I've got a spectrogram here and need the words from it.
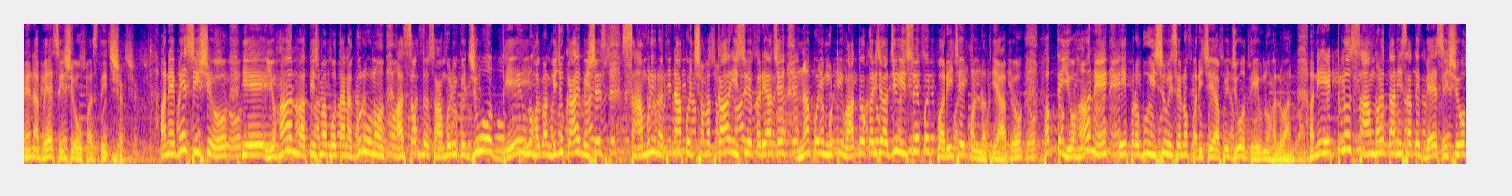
એના બે શિષ્યો ઉપસ્થિત છે. અને બે શિષ્યો, એ યોહાન બાપ્તિસ્મા પોતાના ગુરુનો આ શબ્દ સાંભળ્યું કે જુઓ, દેવનું હલવાન. બીજું કાંઈ વિશેષ સાંભળ્યું નથી. ના કોઈ ચમત્કાર ઈસુએ કર્યા છે, ના કોઈ મોટી વાતો કરી છે. હજી ઈસુએ કોઈ પરિચય પણ નથી આપ્યો. ફક્ત યોહાને એ પ્રભુ ઈસુ વિશેનો પરિચય આપ્યો, જુઓ, દેવનું હલવાન. અને એટલું સાંભળતાની સાથે બે શિષ્યો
